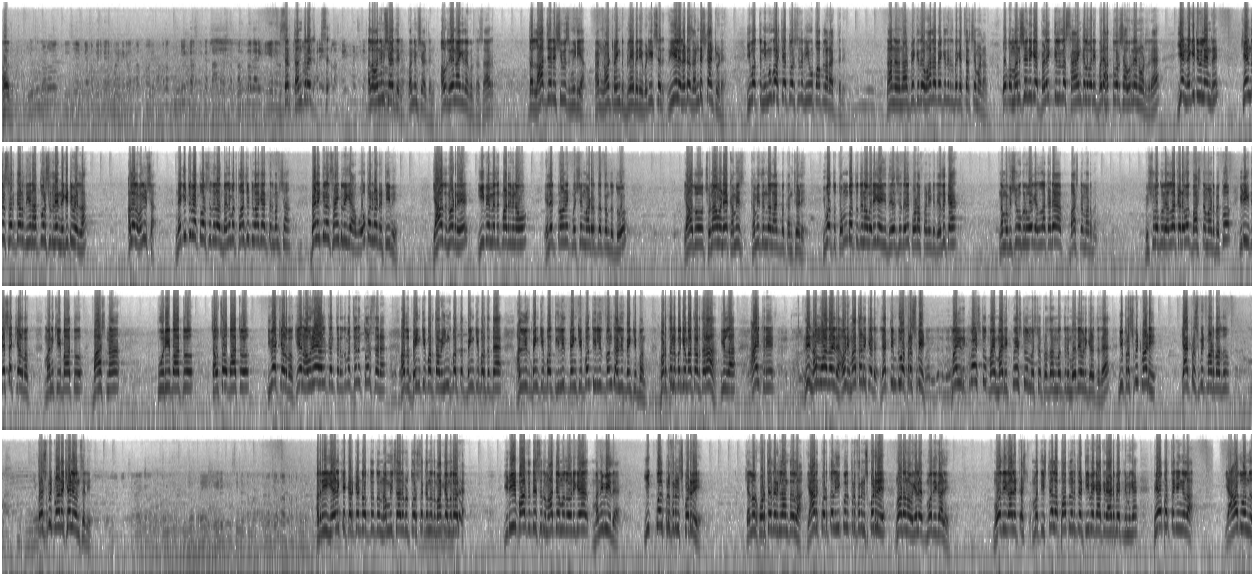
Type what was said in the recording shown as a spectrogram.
ಹೌದು. ಸರ್ ತಂತ್ರ ಅಲ್ಲ ಒಂದು ನಿಮಿಷ ಹೇಳ್ತೀನಿ ಒಂದು ನಿಮಿಷ ಹೇಳ್ತೀನಿ. ಅವ್ರದ್ದು ಏನಾಗಿದೆ ಗೊತ್ತಾ sir? The larger issue is media I am not trying to blame any but it's really let us understand today ಇವತ್ತು ನಿಮಗೂ ಅಷ್ಟೇ ತೋರಿಸಿದ್ರೆ ನೀವು ಪಾಪ್ಯುಲರ್ ಆಗ್ತೀರಿ. ನಾನು ನಾನು ಬೇಕಿದ್ರೆ ವಾದ ಬೇಕಿದ್ರೆ ಇದ್ರ ಬಗ್ಗೆ ಚರ್ಚೆ ಮಾಡೋಣ. ಒಬ್ಬ ಮನುಷ್ಯನಿಗೆ ಬೆಳಗ್ಗಿಲ್ಲದ ಸಾಯಂಕಾಲವರೆಗೆ ಬರೀ ಹತ್ತು ವರ್ಷ ಅವ್ರನ್ನೇ ನೋಡಿದ್ರೆ ಏನು ನೆಗೆಟಿವ್ ಇಲ್ಲ ರೀ ಕೇಂದ್ರ ಸರ್ಕಾರದ ಏನು ಹತ್ತು ವರ್ಷದಲ್ಲಿ ಏನು ನೆಗೆಟಿವ್ ಇಲ್ಲ? ಅಲ್ಲಲ್ಲ ಒಂದು ನಿಮಿಷ. ನೆಗೆಟಿವೇ ತೋರಿಸೋದಿಲ್ಲ ಅಂದಮೇಲೆ ಮತ್ತೆ ಪಾಸಿಟಿವ್ ಆಗಿ ಆಗ್ತಾನೆ ಮನುಷ್ಯ. ಬೆಳಗ್ಗಿನ ಸಾಯಂಕಾಲ ಈಗ ಓಪನ್ ಮಾಡಿರಿ ಟಿ ವಿ ಯಾವುದು ನೋಡ್ರಿ ಇ ವಿ ಎಂ ಎದಕ್ಕೆ ಮಾಡಿದ್ವಿ ನಾವು? ಎಲೆಕ್ಟ್ರಾನಿಕ್ ಮಷಿನ್ ಮಾಡಿರ್ತಕ್ಕಂಥದ್ದು, ಯಾವುದು ಚುನಾವಣೆ ಕಮಿ ಕಮ್ಮಿ ದಿನದಲ್ಲಿ ಆಗ್ಬೇಕಂತೇಳಿ. ಇವತ್ತು ತೊಂಬತ್ತು ದಿನವರೆಗೆ ಈ ದೇಶದಲ್ಲಿ ಕೋಡ್ ಆಫ್ ಕಂಡಕ್ಟ್ ಇದೆ. ಎದಕ್ಕೆ? ನಮ್ಮ ವಿಶ್ವಗುರು ಹೋಗಿ ಎಲ್ಲ ಕಡೆ ಭಾಷಣ ಮಾಡಬೇಕು. ವಿಶ್ವಗುರು ಎಲ್ಲ ಕಡೆ ಹೋಗಿ ಭಾಷಣ ಮಾಡಬೇಕು. ಇಡೀ ದೇಶ ಕೇಳಬೇಕು. ಮನ್ ಕಿ ಬಾತು, ಭಾಷಣ, ಪೂರಿ ಬಾತು ಚೌಚೌ ಬಾತು ಇವೇ ಕೇಳ್ಬೇಕು, ಏನು ಅವರೇ ಹೇಳ್ಕೊಂತಾರದು ಮತ್ತೆ ಜನಕ್ಕೆ ತೋರಿಸ್ತಾರೆ. ಅದು ಬೆಂಕಿ ಬರ್ತಾವೆ, ಹಿಂಗೆ ಬರ್ತದೆ, ಬೆಂಕಿ ಬರ್ತದೆ. ಅಲ್ಲಿದ್ ಬೆಂಕಿ ಬಂತು, ಇಲ್ಲಿದ್ ಬೆಂಕಿ ಬಂತು, ಇಲ್ಲಿದ್ ಬಂತು ಅಲ್ಲಿದ್ ಬೆಂಕಿ ಬಂತು. ಬಡತನ ಬಗ್ಗೆ ಮಾತಾಡ್ತಾರಾ? ಇಲ್ಲ. ಆಯ್ತು ರೀ ನಮ್ಮ ವಾದ ಇದೆ. ಅವ್ರಿಗೆ ಮಾತಾಡಿ ಕೇಳಿ let him do a press meet my request my my request mister ಪ್ರಧಾನಮಂತ್ರಿ ಮೋದಿ ಅವ್ರಿಗೆ ಹೇಳ್ತದೆ ನೀವು ಪ್ರೆಸ್ ಮೀಟ್ ಮಾಡಿ. ಯಾಕೆ ಪ್ರೆಸ್ ಮೀಟ್ ಮಾಡಬಾರ್ದು? ಪ್ರೆಸ್ ಮೀಟ್ ಮಾಡಕ್ಕೆ ಹೇಳಿ ಒಂದ್ಸಲಿ. ಅದ್ರಿ, ಹೇಳಿಕೆ ಕರ್ಕೊಂಡು ಹೋಗ್ತದ್ದು ನಮ್ಮ ವಿಚಾರಗಳು ತೋರ್ಸಕ್ಕನ್ನೋದು ಮಾಧ್ಯಮದವ್ರೆ. ಇಡೀ ಭಾರತ ದೇಶದ ಮಾಧ್ಯಮದವರಿಗೆ ಮನವಿ ಇದೆ. ಈಕ್ವಲ್ ಪ್ರಿಫರೆನ್ಸ್ ಕೊಡ್ರಿ. ಕೆಲವರು ಕೊಡ್ತಾ ಇಲ್ಲ ಅಂತಲ್ಲ. ಯಾರು ಕೊಡ್ತಲ್ಲ ಈಕ್ವಲ್ ಪ್ರಿಫರೆನ್ಸ್ ಕೊಡ್ರಿ. ನೋಡೋಣ ಎಲ್ಲಿ ಮೋದಿ ಗಾಳಿ. ಮೋದಿ ಗಾಳಿ ಟೆಸ್ಟ್ ಮತ್ತು ಇಷ್ಟೆಲ್ಲ ಪಾಪ್ಯುಲರ್ ಇದ್ದರೆ ಟಿ ವಿಗೆ ಹಾಕಿರಿ, ಆಡ್ಬೇಕು ನಿಮಗೆ. ಪೇಪರ್ ತೆಗಿಂಗಿಲ್ಲ. ಯಾವುದೋ ಒಂದು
